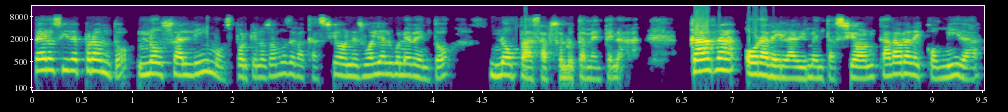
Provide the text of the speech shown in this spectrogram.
Pero si de pronto nos salimos porque nos vamos de vacaciones o hay algún evento, no pasa absolutamente nada. Cada hora de la alimentación, cada hora de comida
